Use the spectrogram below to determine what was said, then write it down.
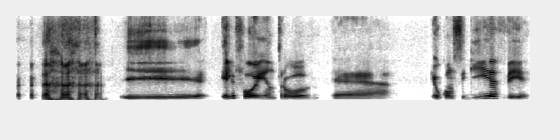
e ele foi, entrou. É... Eu conseguia ver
